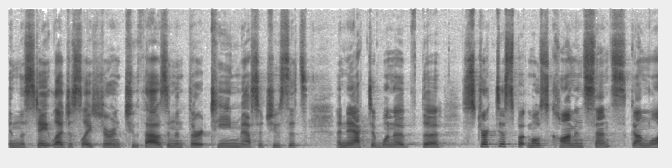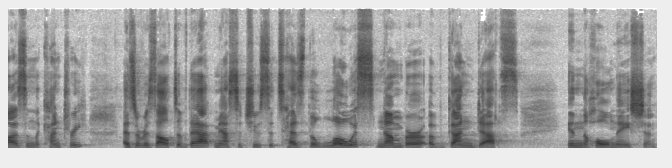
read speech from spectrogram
in the state legislature in 2013. Massachusetts enacted one of the strictest but most common sense gun laws in the country. As a result of that, Massachusetts has the lowest number of gun deaths in the whole nation.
